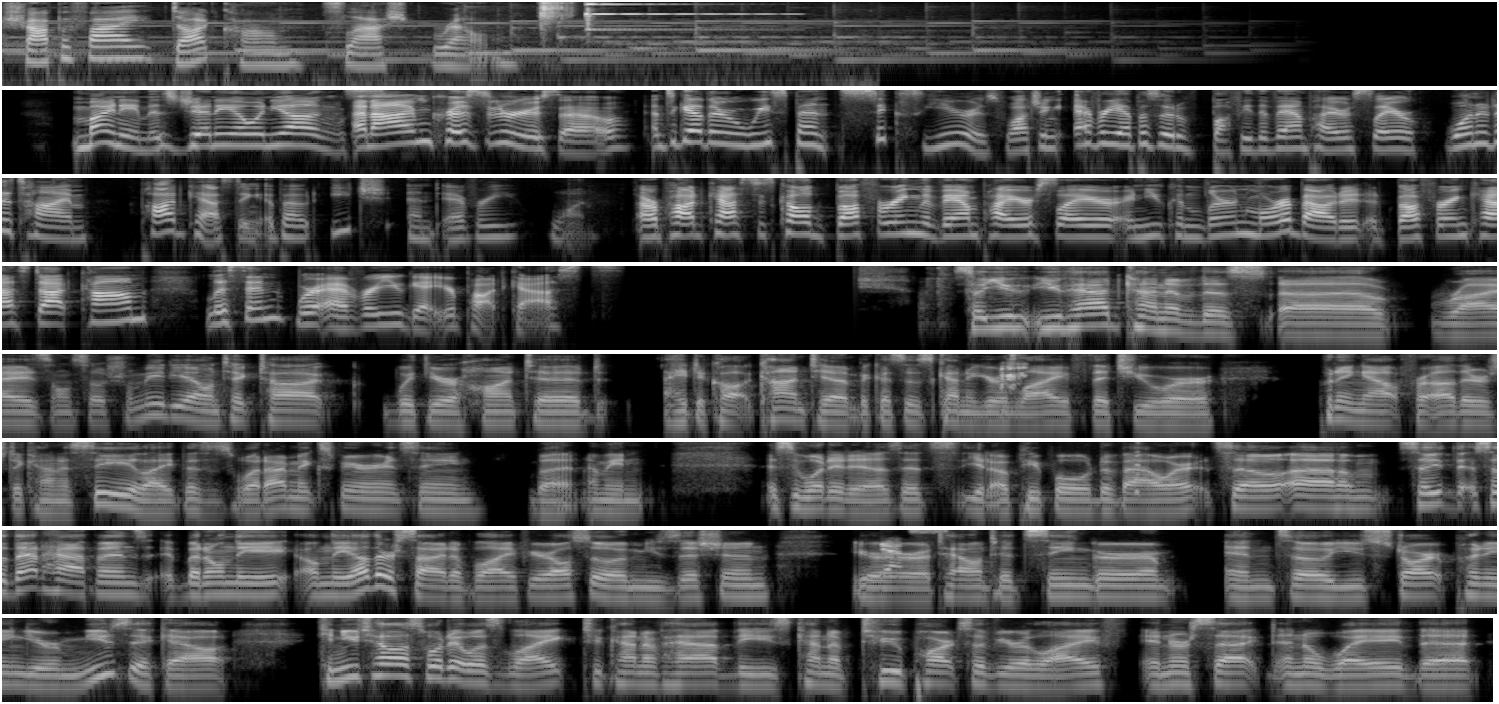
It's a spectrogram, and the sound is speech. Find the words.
shopify.com slash realm. My name is Jenny Owen Youngs. And I'm Kristen Russo. And together we spent six years watching every episode of Buffy the Vampire Slayer one at a time, podcasting about each and every one. Our podcast is called Buffering the Vampire Slayer, and you can learn more about it at bufferingcast.com. Listen wherever you get your podcasts. So you you had kind of this uh, rise on social media on TikTok with your haunted. I hate to call it content because it's kind of your life that you were putting out for others to kind of see. Like this is what I'm experiencing. But I mean, this is what it is. It's you know people devour it. So um so so that happens. But on the on the other side of life, you're also a musician. You're yes. a talented singer, and so you start putting your music out can you tell us what it was like to kind of have these kind of two parts of your life intersect in a way that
